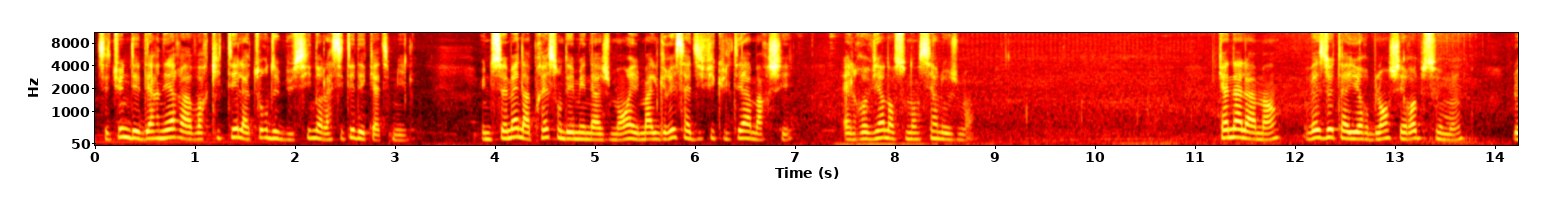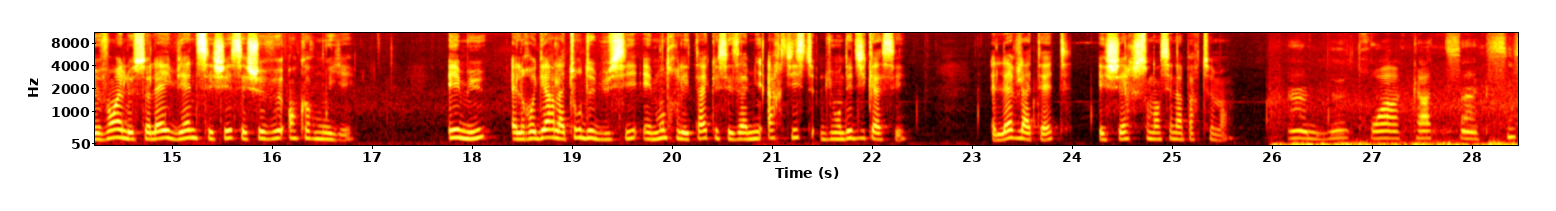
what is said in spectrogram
C'est une des dernières à avoir quitté la tour de Bussy dans la cité des 4000. Une semaine après son déménagement et malgré sa difficulté à marcher, elle revient dans son ancien logement. Canne à la main, veste de tailleur blanche et robe saumon, le vent et le soleil viennent sécher ses cheveux encore mouillés. Émue, elle regarde la tour de Bussy et montre l'état que ses amis artistes lui ont dédicacé. Elle lève la tête et cherche son ancien appartement. 1, 2, 3, 4, 5, 6,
